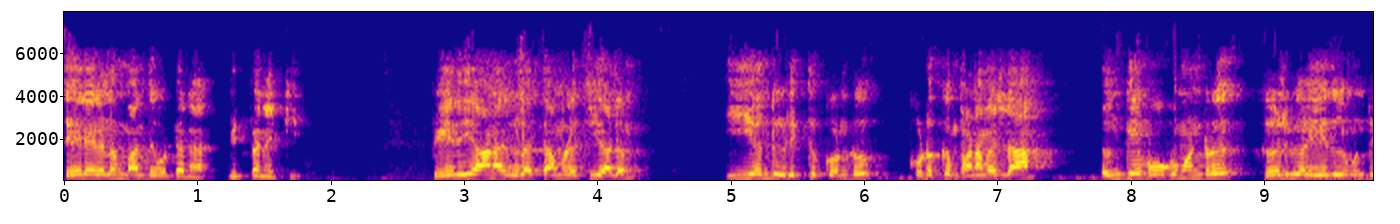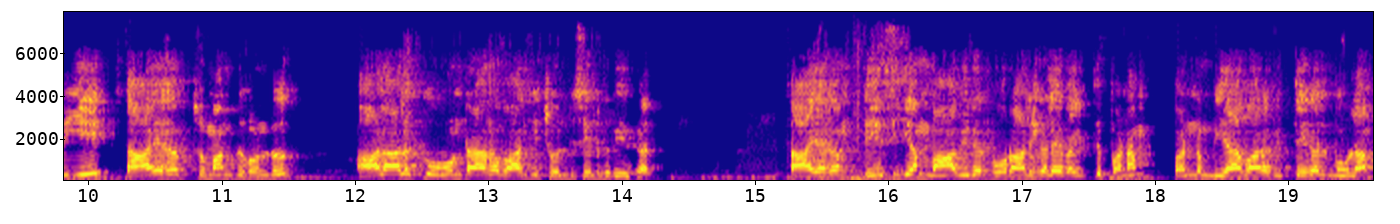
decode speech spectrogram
சேலைகளும் வந்துவிட்டன விற்பனைக்கு. பேதையான ஈழத் தமிழச்சியாலும் ஈயென்று இழித்துக்கொண்டு கொடுக்கும் பணமெல்லாம் எங்கே போகுமென்று கேள்விகள் ஏதுமின்றியே தாயகம் சுமந்து கொண்டு ஆளாளுக்கு ஒவ்வொன்றாக வாங்கி சொல்லி செல்கிறீர்கள். தாயகம் தேசியம் மாவீரர் போராளிகளை வைத்து பணம் பண்ணும் வியாபார வித்தைகள் மூலம்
